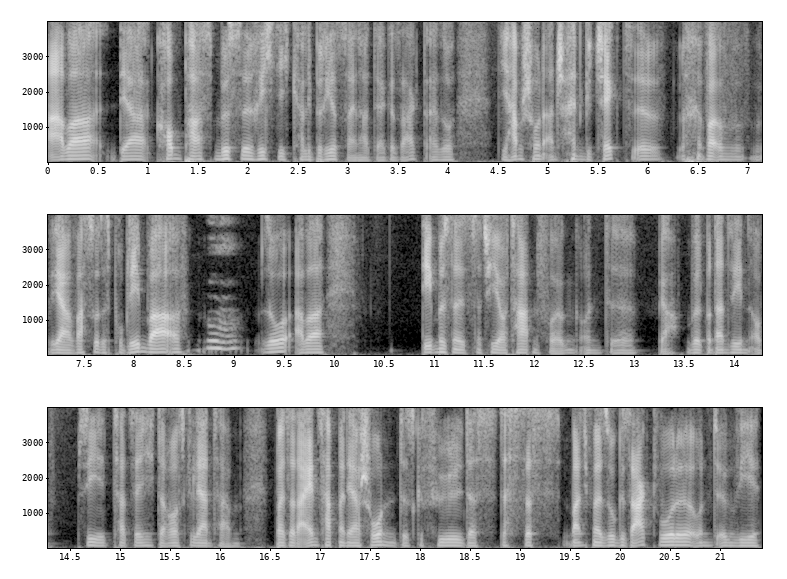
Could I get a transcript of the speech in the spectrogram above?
Aber der Kompass müsse richtig kalibriert sein, hat er gesagt. Also die haben schon anscheinend gecheckt, äh, ja, was so das Problem war. Mhm. So, aber dem müssen jetzt natürlich auch Taten folgen. Und äh, ja, wird man dann sehen, ob sie tatsächlich daraus gelernt haben. Bei Sat 1 hat man ja schon das Gefühl, dass, dass das manchmal so gesagt wurde und irgendwie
